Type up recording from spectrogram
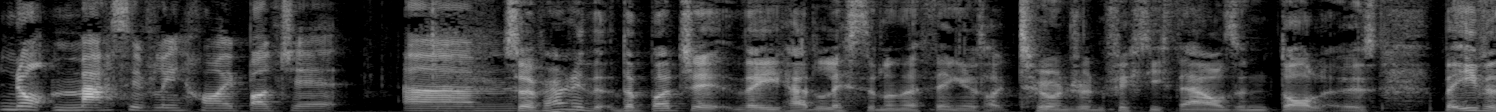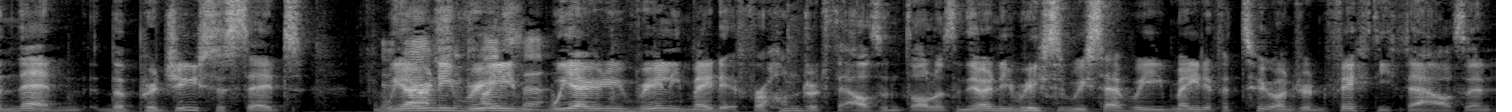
not massively high budget. Um, So apparently, the, the budget they had listed on their thing is like two hundred and fifty thousand dollars. But even then, the producer said we only really closer. we only really made it for hundred thousand dollars, and the only reason we said we made it for two hundred and fifty thousand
